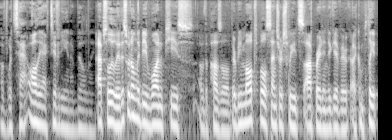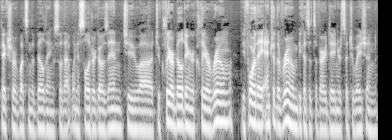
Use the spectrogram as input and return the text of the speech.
of what's ha- all the activity in a building. Absolutely. This would only be one piece of the puzzle. There'd be multiple sensor suites operating to give a, a complete picture of what's in the building so that when a soldier goes in to, uh, to clear a building or clear a room, before they enter the room, because it's a very dangerous situation,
